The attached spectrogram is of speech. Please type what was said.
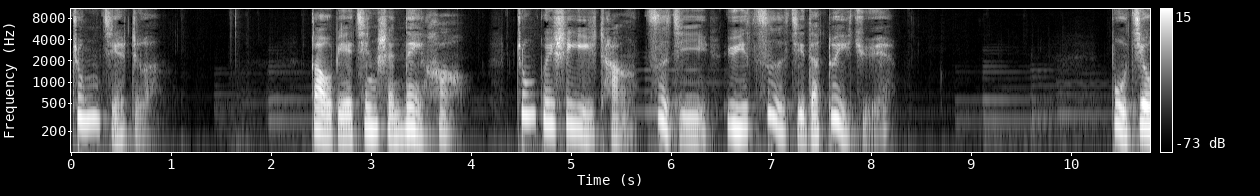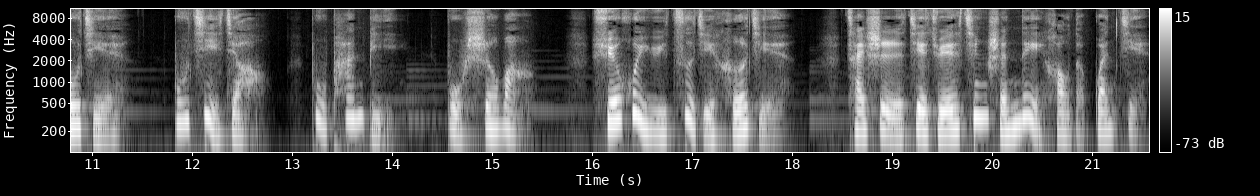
终结者。告别精神内耗，终归是一场自己与自己的对决。不纠结，不计较，不攀比，不奢望，学会与自己和解，才是解决精神内耗的关键。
